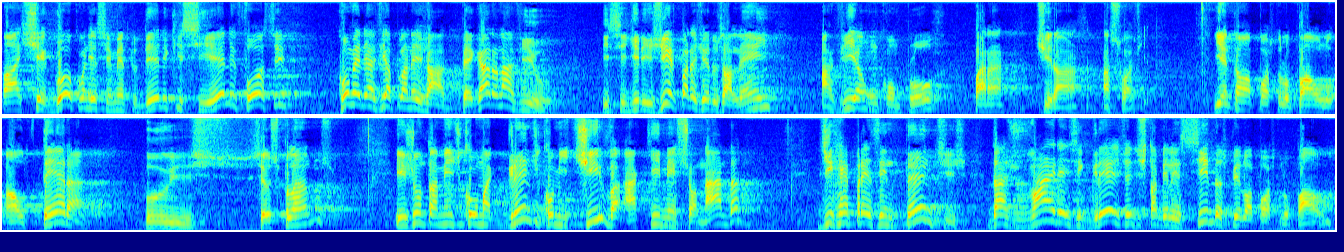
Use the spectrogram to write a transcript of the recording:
mas chegou o conhecimento dele que se ele fosse, como ele havia planejado, pegar o navio e se dirigir para Jerusalém, havia um complô para tirar a sua vida. E então o apóstolo Paulo altera os seus planos e, juntamente com uma grande comitiva aqui mencionada, de representantes das várias igrejas estabelecidas pelo apóstolo Paulo,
